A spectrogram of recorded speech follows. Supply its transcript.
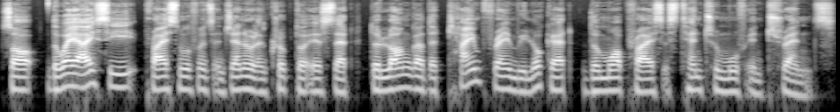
So the way I see price movements in general in crypto is that the longer the time frame we look at, the more prices tend to move in trends.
